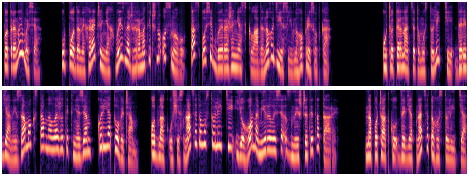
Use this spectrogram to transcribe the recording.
Потренуймося. У поданих реченнях визнач граматичну основу та спосіб вираження складеного дієслівного присудка. У 14 столітті дерев'яний замок став належати князям Коріятовичам, однак у 16 столітті його намірилися знищити татари. На початку 19 століття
